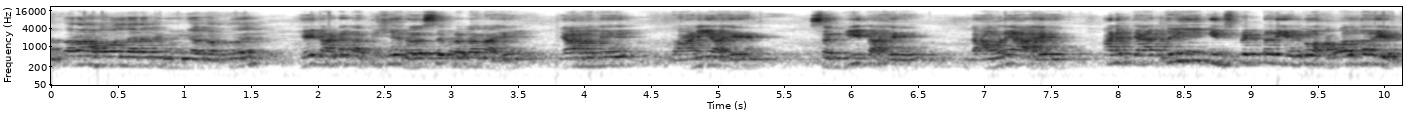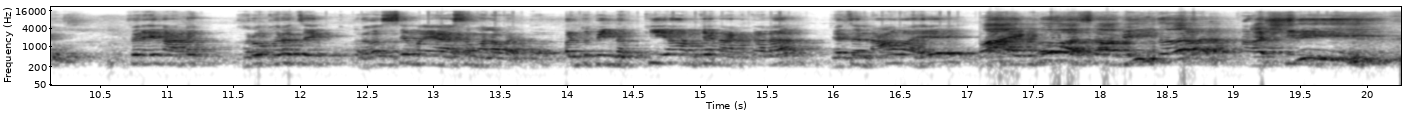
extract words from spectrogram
तुकाराम हवालदाराची भूमिका करतोय. हे नाटक अतिशय रहस्यप्रधान आहे. यामध्ये गाणी आहेत संगीत आहे लावण्या आहेत आणि त्यातही एक इन्स्पेक्टर येतो हवालदार येतो. तर हे नाटक खरोखरच एक रहस्यमय आहे असं मला वाटतं. पण तुम्ही नक्की या आमच्या नाटकाला ज्याचं नाव आहे बायको असावी तर अश्वी.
